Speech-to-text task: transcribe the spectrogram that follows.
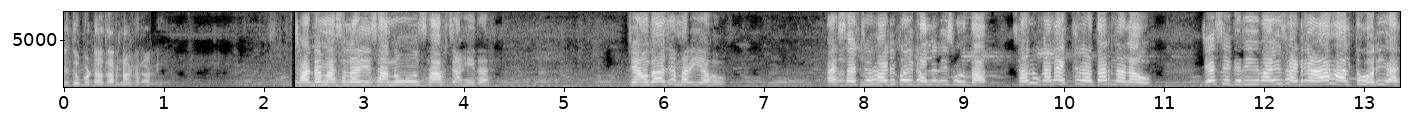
ਇਹ ਤੋਂ ਵੱਡਾ ਧਰਨਾ ਕਰਾਂਗੇ। ਸਾਡਾ ਮਸਲਾ ਜੀ ਸਾਨੂੰ ਸਾਫ਼ ਚਾਹੀਦਾ ਹੈ। ਜਿਉਂਦਾ ਜਾਂ ਮਰੀਆ ਹੋ ਐਸਐਚਓ ਸਾਡੀ ਕੋਈ ਗੱਲ ਨਹੀਂ ਸੁਣਦਾ। ਸਾਨੂੰ ਕਹਿੰਦਾ ਇੱਥੇ ਨਾ ਧਰਨਾ ਲਾਓ। ਜੇ ਅਸੀਂ ਗਰੀਬ ਆਂ ਸਾਡੇ ਨਾਲ ਆਹ ਹਾਲਤ ਹੋ ਰਹੀ ਹੈ।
